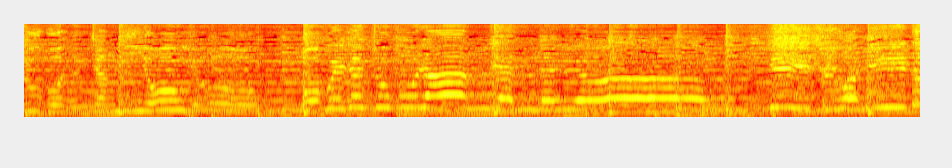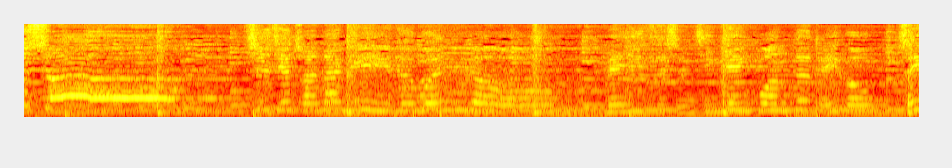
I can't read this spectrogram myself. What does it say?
如果能将你拥有，我会忍住不让眼泪流。第一次握你的手，指尖传来你的温柔。每一次深情眼光的背后，谁？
